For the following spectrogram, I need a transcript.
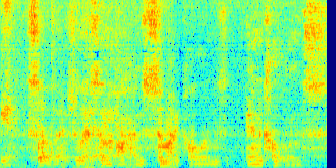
Yeah. So that's your lesson on semicolons and colons.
